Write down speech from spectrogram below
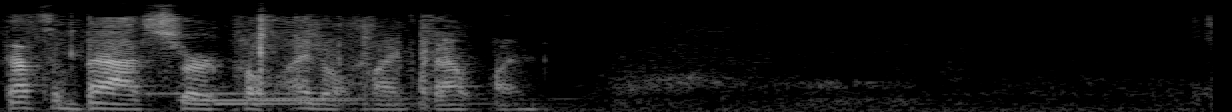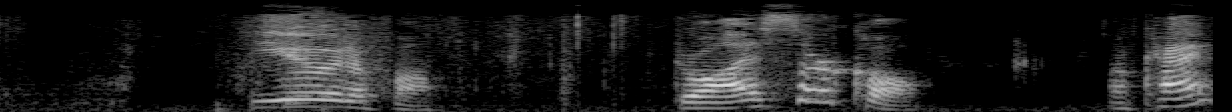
That's a bad circle. I don't like that one. Beautiful. Draw a circle. Okay?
